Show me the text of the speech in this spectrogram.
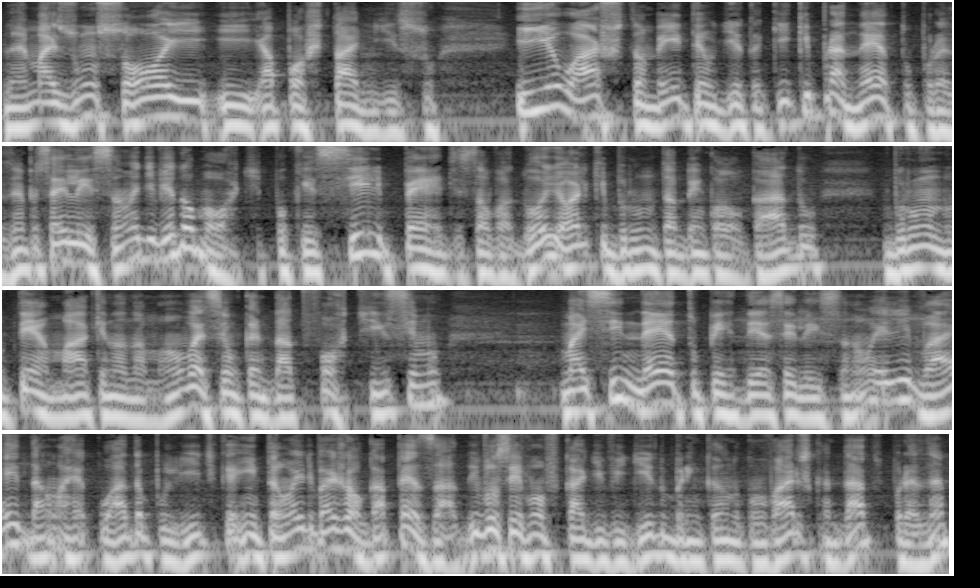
né? mas um só e, e apostar nisso. E eu acho também, tenho dito aqui, que para Neto, por exemplo, essa eleição é de vida ou morte, porque se ele perde Salvador, e olha que Bruno está bem colocado, Bruno tem a máquina na mão, vai ser um candidato fortíssimo, mas se Neto perder essa eleição, ele vai dar uma recuada política, então ele vai jogar pesado. E vocês vão ficar divididos, brincando com vários candidatos, por exemplo?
